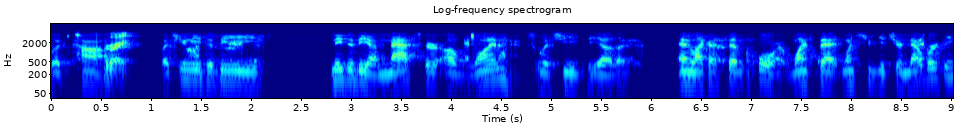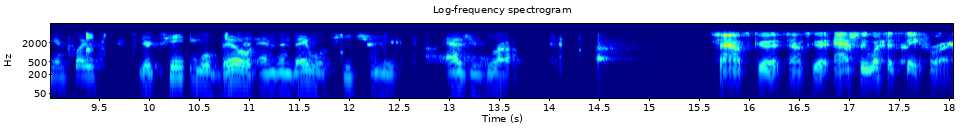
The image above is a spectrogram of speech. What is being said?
with time. Right. But you need to be need to be a master of one to achieve the other. And like I said before, once that once you get your networking in place, your team will build, and then they will teach you as you grow. Sounds good. Sounds good. Ashlei, what's at stake for us?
